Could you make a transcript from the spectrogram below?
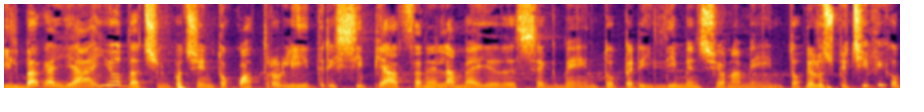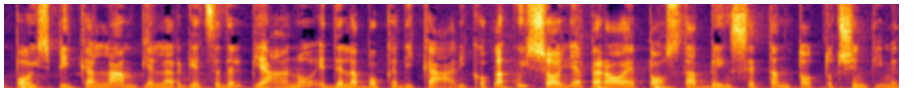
Il bagagliaio da 504 litri si piazza nella media del segmento per il dimensionamento. Nello specifico poi spicca l'ampia larghezza del piano e della bocca di carico, la cui soglia però è posta a ben 78 cm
